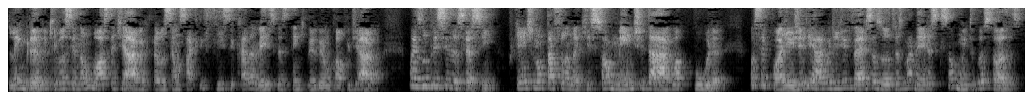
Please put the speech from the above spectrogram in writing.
lembrando que você não gosta de água, que para você é um sacrifício cada vez que você tem que beber um copo de água. Mas não precisa ser assim, porque a gente não está falando aqui somente da água pura. Você pode ingerir água de diversas outras maneiras que são muito gostosas.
